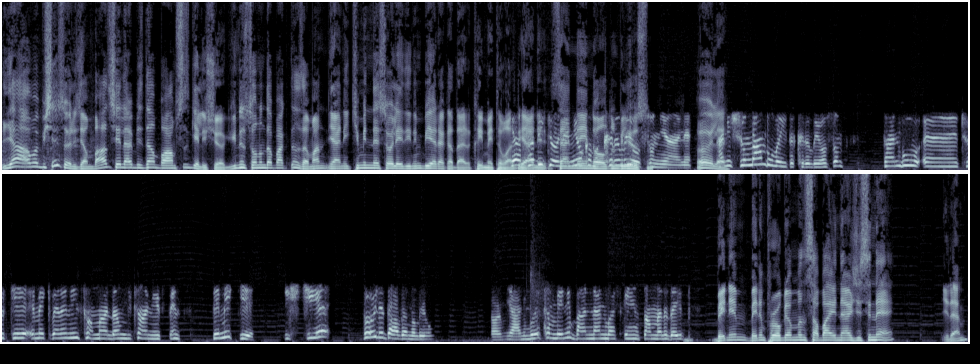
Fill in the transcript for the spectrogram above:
Ya ama bir şey söyleyeceğim. Bazı şeyler bizden bağımsız gelişiyor. Günün sonunda baktığın zaman yani kimin ne söylediğinin bir yere kadar kıymeti var. Ya yani tabii ki sen önemi yok neyin ne olduğunu biliyorsun. yani. Öyle. Hani şundan dolayı da kırılıyorsun. Sen bu e, Türkiye'ye emek veren insanlardan bir tanesin. Demek ki işçiye böyle davranılıyor. Yani bırakın beni benden başka insanları deyip Benim benim programımın sabah enerjisi ne? İrem?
